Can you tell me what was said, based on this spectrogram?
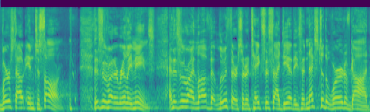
burst out into song. this is what it really means. And this is where I love that Luther sort of takes this idea that he said, next to the word of God,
